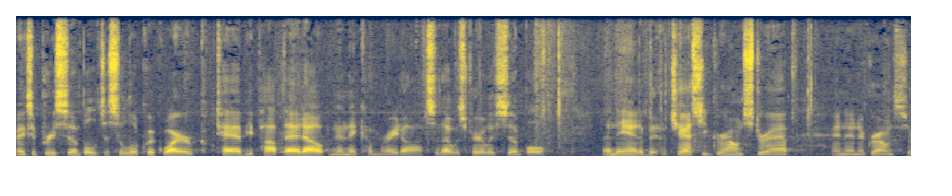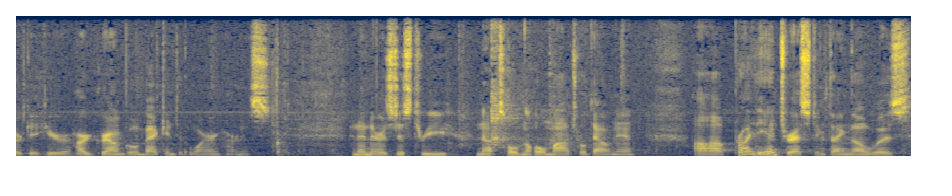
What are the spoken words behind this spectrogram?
Makes it pretty simple, just a little quick wire tab, you pop that out and then they come right off, so that was fairly simple. Then they had a bit of chassis ground strap and then a ground circuit here, hard ground going back into the wiring harness. And then there's just three nuts holding the whole module down in. Uh, probably the interesting thing though was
